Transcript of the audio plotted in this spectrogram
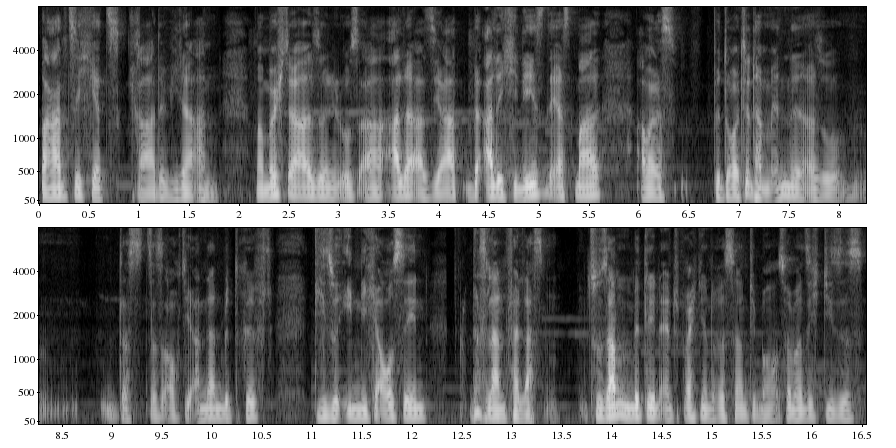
bahnt sich jetzt gerade wieder an. Man möchte also in den USA alle Asiaten, alle Chinesen erstmal, aber das bedeutet am Ende, also dass das auch die anderen betrifft, die so ähnlich aussehen, das Land verlassen zusammen mit den entsprechenden Ressentiments. Wenn man sich dieses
